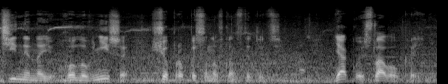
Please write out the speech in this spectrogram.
чи не найголовніше, що прописано в Конституції. Дякую, слава Україні!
